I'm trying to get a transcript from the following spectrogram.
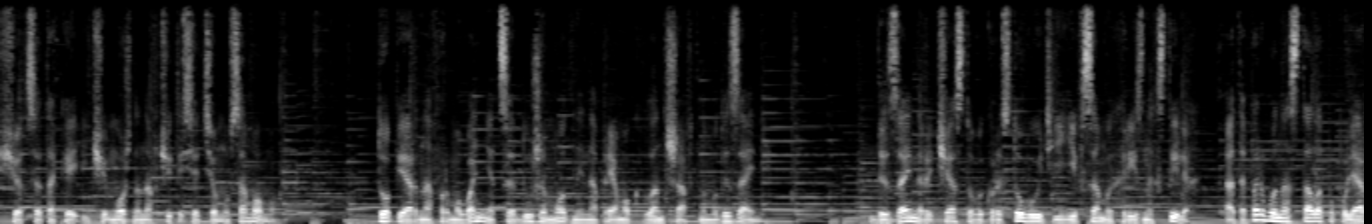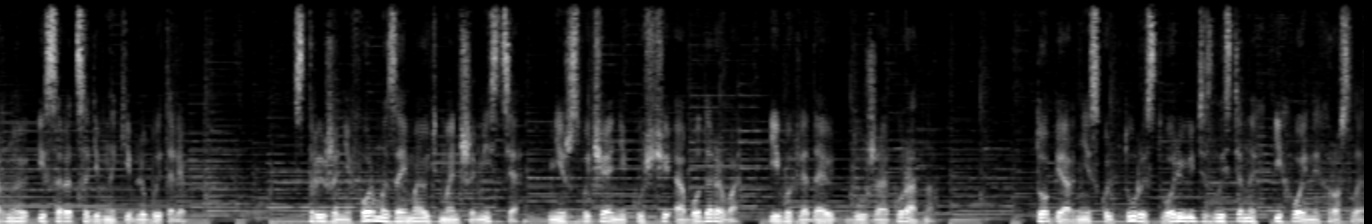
Що це таке і чи можна навчитися цьому самому? Топіарне формування це дуже модний напрямок в ландшафтному дизайні. Дизайнери часто використовують її в самих різних стилях, а тепер вона стала популярною і серед садівників-любителів. Стрижені форми займають менше місця, ніж звичайні кущі або дерева, і виглядають дуже акуратно. Топіарні скульптури створюють з листяних і хвойних рослин.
